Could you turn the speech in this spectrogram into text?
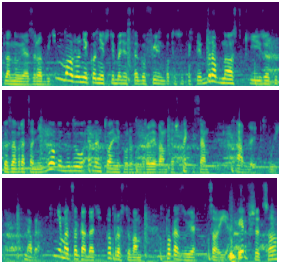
planuję zrobić? Może niekoniecznie będzie z tego film, bo to są takie drobnostki, że tylko zawracanie głowy by było, ewentualnie po prostu zrobię Wam też taki sam update później. Dobra, nie ma co gadać, po prostu Wam pokazuję co i jak. Pierwsze co,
